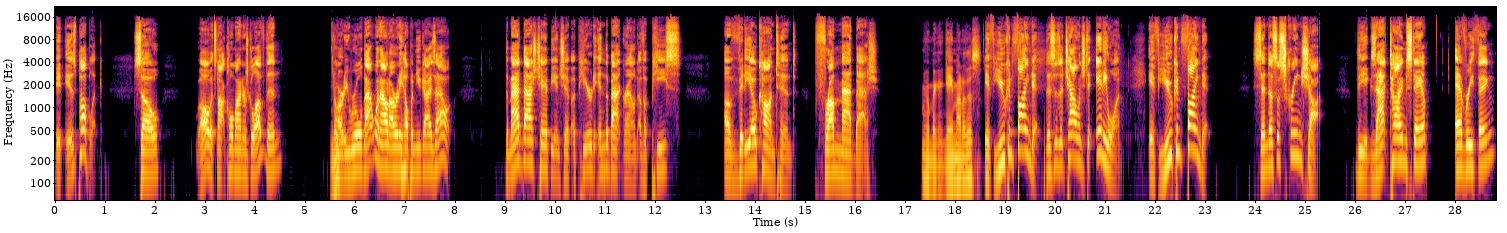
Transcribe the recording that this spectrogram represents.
It is public. So, oh, it's not Coal Miner's Glove then. Nope. Already ruled that one out, already helping you guys out. The Mad Bash Championship appeared in the background of a piece of video content from Mad Bash. I'm gonna make a game out of this. If you can find it, this is a challenge to anyone. If you can find it, send us a screenshot, the exact timestamp, everything.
